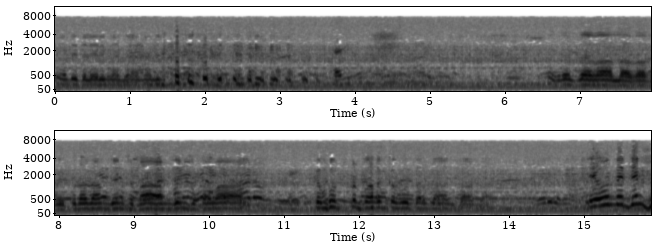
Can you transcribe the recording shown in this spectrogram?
دلیری میں کبوتر کبوتر یہ اندر جنس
